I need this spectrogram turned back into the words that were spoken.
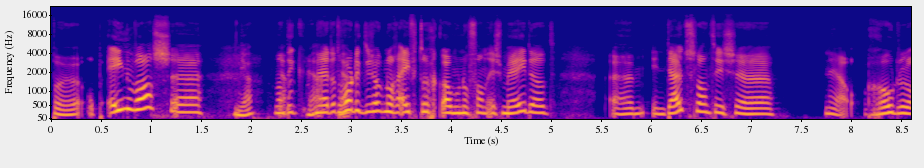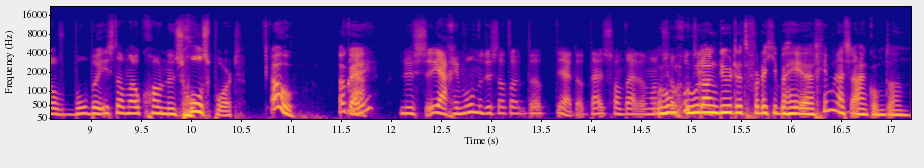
eh, op één was. eh, Ja. want ja, ik, ja, nee, dat hoorde ik dus ook nog even terugkomen nog van Esmee. Dat ehm, in Duitsland is uh, nou ja, rodelen of bobben is dan ook gewoon een schoolsport. Oh, oké. Dus ja, geen wonder dus dat, er- dat, ja, dat Duitsland daar dan ook zo Hoe, goed hoe in lang duurt het voordat je bij uh, gymles aankomt dan?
